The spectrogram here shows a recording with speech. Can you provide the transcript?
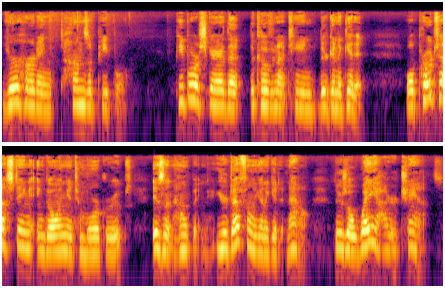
you're hurting tons of people. People are scared that the COVID 19, they're going to get it. Well, protesting and going into more groups isn't helping. You're definitely going to get it now. There's a way higher chance.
